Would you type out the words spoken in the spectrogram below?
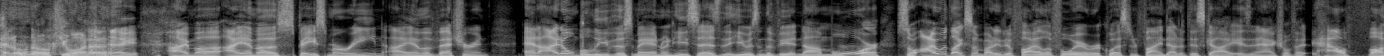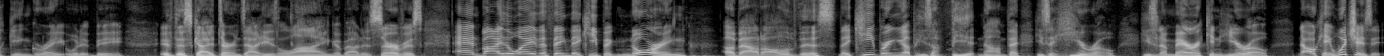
I don't know if you want to. I, I'm a I am a space marine. I am a veteran. And I don't believe this man when he says that he was in the Vietnam War. So I would like somebody to file a FOIA request and find out if this guy is an actual vet. How fucking great would it be if this guy turns out he's lying about his service? And by the way, the thing they keep ignoring about all of this, they keep bringing up he's a Vietnam vet. He's a hero. He's an American hero. Now, okay, which is it?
